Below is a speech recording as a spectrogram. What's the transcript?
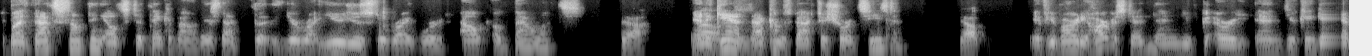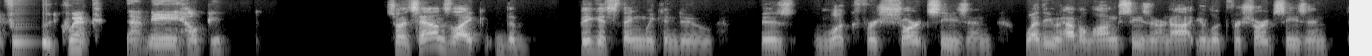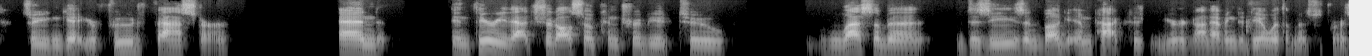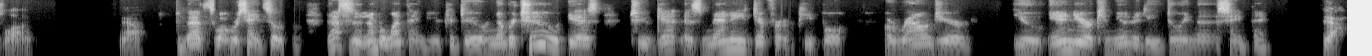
but that's something else to think about. Is that the you're right? You used the right word, out of balance. Yeah. And well, again, that comes back to short season. Yep. If you've already harvested and you or and you can get food quick, that may help you. So it sounds like the biggest thing we can do is look for short season whether you have a long season or not, you look for short season so you can get your food faster. And in theory, that should also contribute to less of a disease and bug impact because you're not having to deal with them as, for as long. Yeah. That's what we're saying. So that's the number one thing you could do. Number two is to get as many different people around your you in your community doing the same thing. Yeah.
